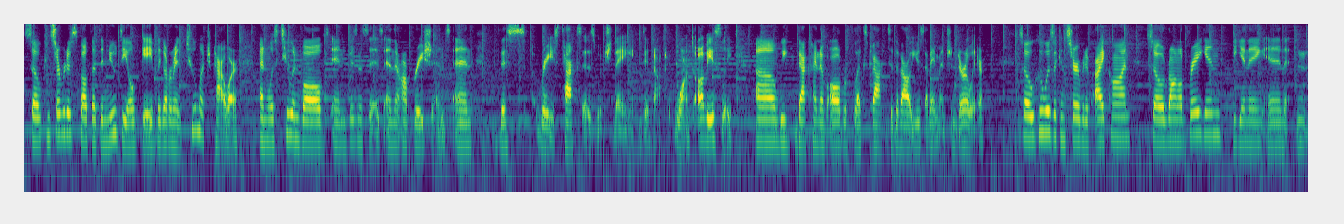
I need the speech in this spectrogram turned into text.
So, conservatives felt that the New Deal gave the government too much power and was too involved in businesses and their operations, and this raised taxes, which they did not want, obviously. Uh, we, that kind of all reflects back to the values that I mentioned earlier. So, who was a conservative icon? So, Ronald Reagan, beginning in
